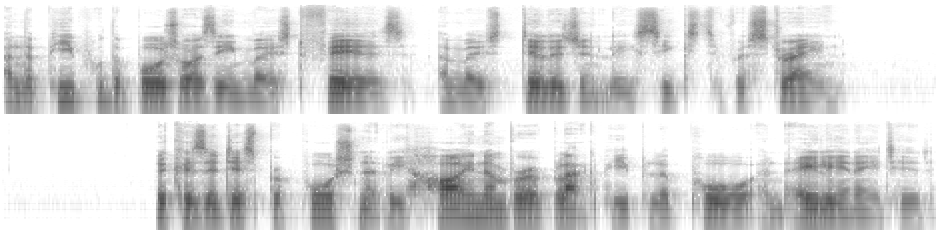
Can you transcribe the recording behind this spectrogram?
and the people the bourgeoisie most fears and most diligently seeks to restrain because a disproportionately high number of black people are poor and alienated,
